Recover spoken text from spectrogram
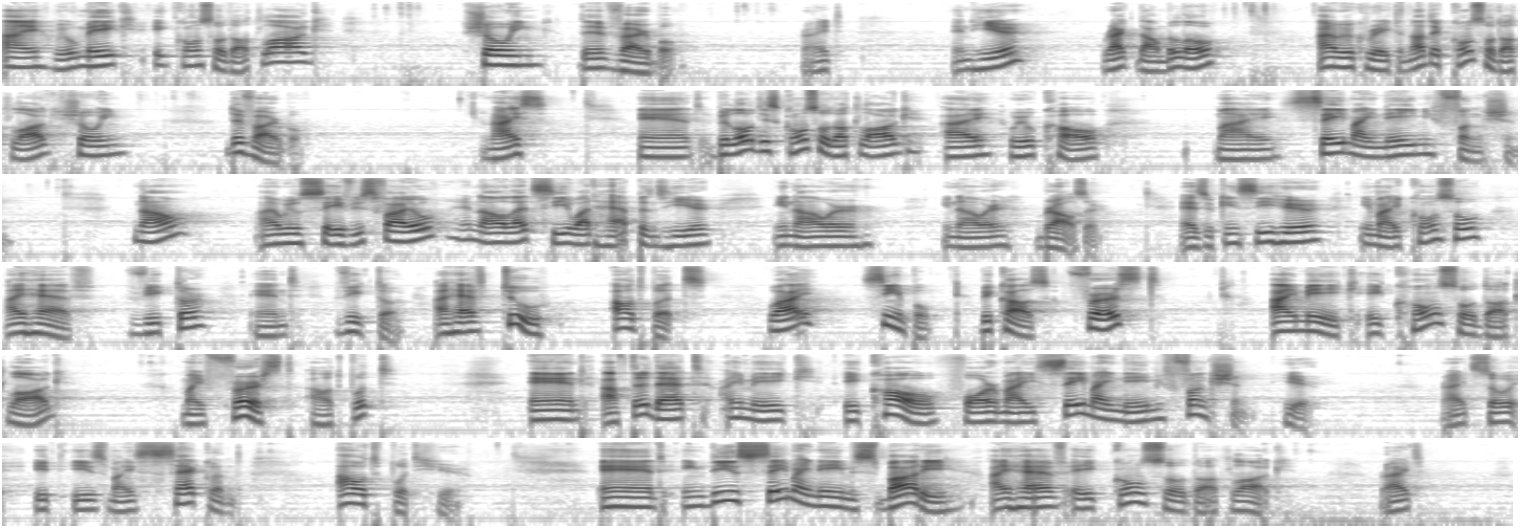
I will make a console.log showing the variable, right? And here, right down below, I will create another console.log showing the variable. Nice. And below this console.log, I will call my say my name function. Now, I will save this file and now let's see what happens here in our in our browser. As you can see here, in my console, I have Victor and Victor. I have two outputs. Why? Simple. Because first, I make a console.log, my first output, and after that, I make a call for my say my name function here. Right? So it is my second output here. And in this say my name's body, I have a console.log, right?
